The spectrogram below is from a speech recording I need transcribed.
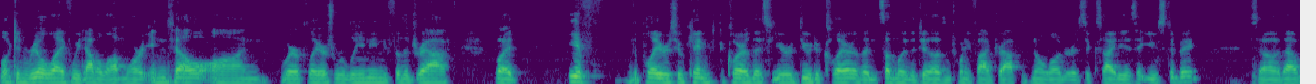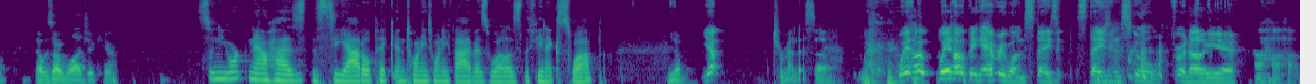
look in real life we'd have a lot more intel on where players were leaning for the draft, but if the players who can declare this year do declare, then suddenly the 2025 draft is no longer as exciting as it used to be. So that that was our logic here. So New York now has the Seattle pick in 2025 as well as the Phoenix swap. Yep. Yep. Tremendous. So We're ho- we're hoping everyone stays stays in school for another year. Uh-huh.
